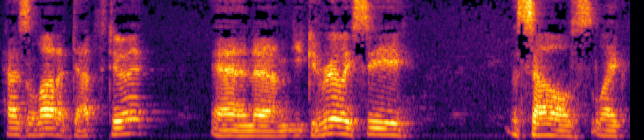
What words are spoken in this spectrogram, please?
has a lot of depth to it. And um, you can really see the cells, like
